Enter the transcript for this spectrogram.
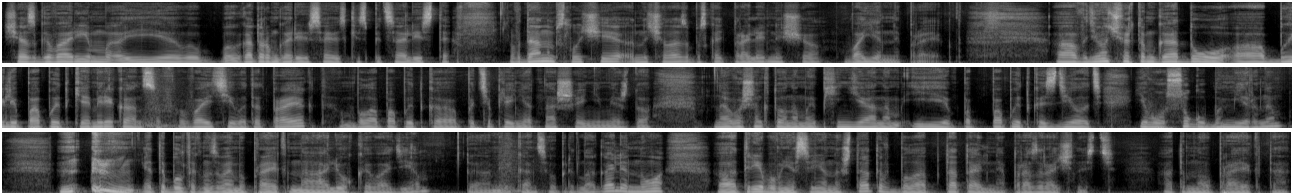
сейчас говорим и о котором говорили советские специалисты, в данном случае начала запускать параллельно еще военный проект. А, в 1994 году а, были попытки американцев войти в этот проект. Была попытка потепления отношений между а, Вашингтоном и Пхеньяном и попытка сделать его сугубо мирным. Это был так называемый проект на легкой воде американцы его предлагали, но требование Соединенных Штатов была тотальная прозрачность атомного проекта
